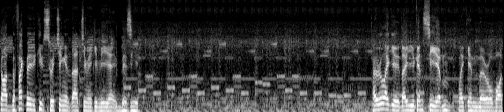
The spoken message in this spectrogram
God, the fact that you keep switching is actually making me uh, dizzy. I really like it that you can see him, like in the robot.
